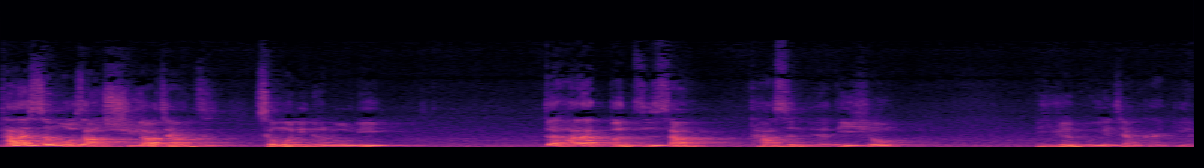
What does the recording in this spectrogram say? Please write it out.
他在生活上需要这样子成为你的奴隶，但他在本质上他是你的弟兄，你愿不愿意这样改变？”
